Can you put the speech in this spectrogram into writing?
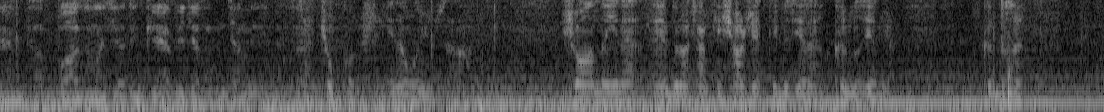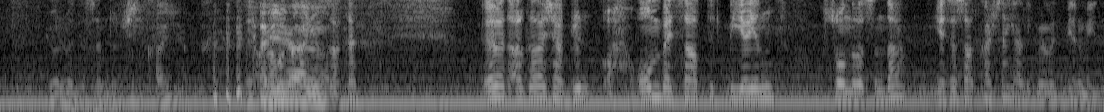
Benim boğazım acıyor dünkü ya videodan canlı yayından sonra. Sen çok konuştun yine o yüzden abi. Şu anda yine e, dün akşamki şarj ettiğimiz yere kırmızı yanıyor. Kırmızı. Görmedin sen dönüşte. Kayıyor. E, araba Kayıyor zaten. Evet arkadaşlar dün 15 saatlik bir yayın sonrasında gece saat kaçta geldik Mehmet? 1 miydi?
